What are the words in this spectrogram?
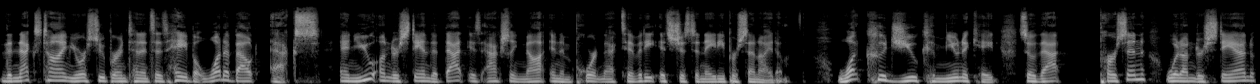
The next time your superintendent says, Hey, but what about X? And you understand that that is actually not an important activity, it's just an 80% item. What could you communicate so that person would understand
